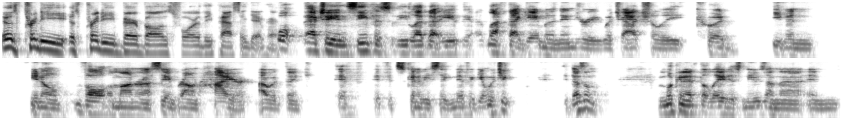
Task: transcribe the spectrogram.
it was pretty, it was pretty bare bones for the passing game here. Well, actually, in Cephus, he led that, he left that game with an injury, which actually could even, you know, vault Amon-Ra St. Brown higher, I would think, if if it's going to be significant, which it, it doesn't. I'm looking at the latest news on that, and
